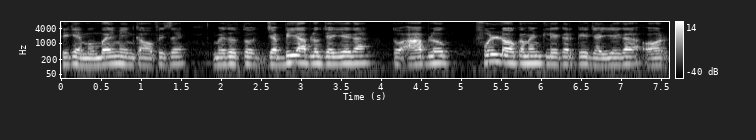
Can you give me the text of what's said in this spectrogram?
ठीक है? मुंबई में इनका ऑफ़िस है। मेरे दोस्तों, जब भी आप लोग जाइएगा तो आप लोग फुल डॉक्यूमेंट लेकर के जाइएगा और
